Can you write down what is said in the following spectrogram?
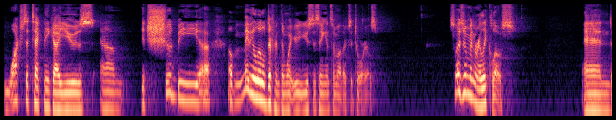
watch the technique I use. Um, it should be uh, maybe a little different than what you're used to seeing in some other tutorials. So I zoom in really close and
